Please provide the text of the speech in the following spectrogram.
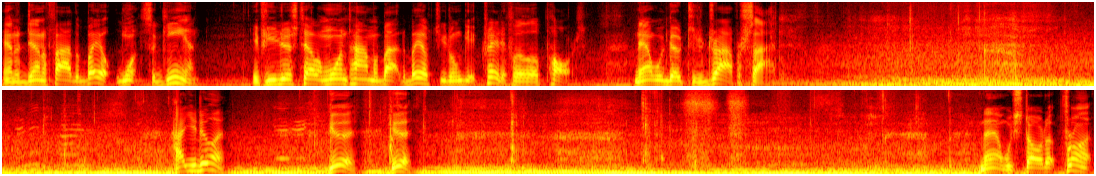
and identify the belt once again. If you just tell them one time about the belt, you don't get credit for the parts. Now we go to the driver's side. How you doing? Good, good. Now we start up front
